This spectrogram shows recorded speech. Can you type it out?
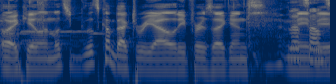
All right, Caitlin, let's let's come back to reality for a second, That maybe. sounds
